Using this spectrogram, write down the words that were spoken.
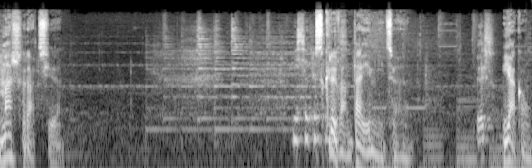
Masz rację. Skrywam tajemnicę. Jaką?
